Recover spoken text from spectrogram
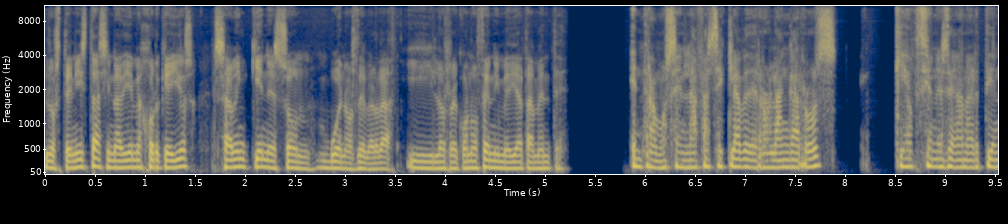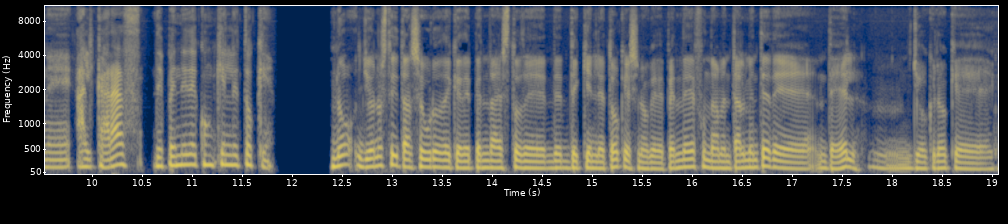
los tenistas y nadie mejor que ellos saben quiénes son buenos de verdad y los reconocen inmediatamente. Entramos en la fase clave de Roland Garros. ¿Qué opciones de ganar tiene Alcaraz? Depende de con quién le toque. No, yo no estoy tan seguro de que dependa esto de, de, quién le toque, sino que depende fundamentalmente de, él. Mm, yo creo que,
